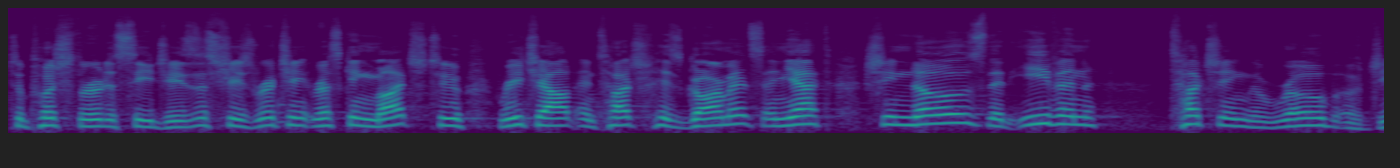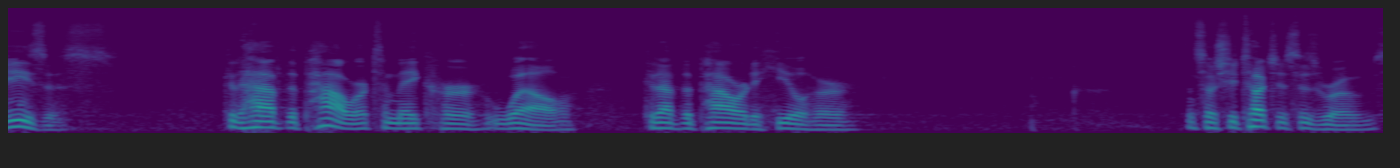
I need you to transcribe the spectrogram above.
to push through to see Jesus. She's risking much to reach out and touch his garments. And yet she knows that even touching the robe of Jesus could have the power to make her well, could have the power to heal her. And so she touches his robes.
